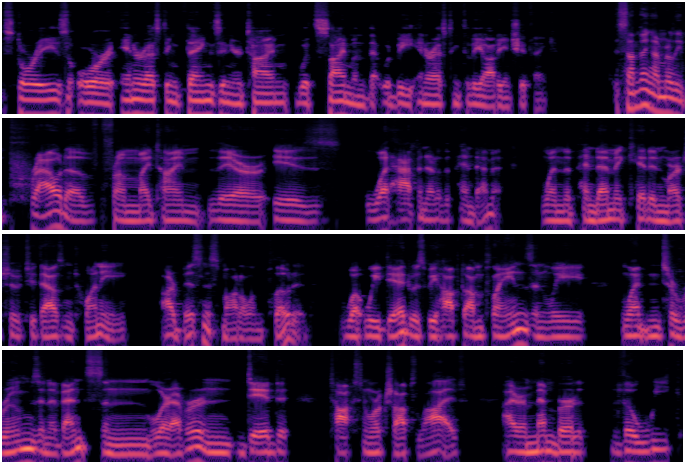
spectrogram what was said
stories or interesting things in your time with Simon that would be interesting to the audience, you think? Something I'm really proud of from my time there is what happened out of the pandemic. When the pandemic hit in March of 2020, our business model imploded. What we did was we hopped on planes and we went into rooms and events and wherever and did talks and workshops live. I remember the week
